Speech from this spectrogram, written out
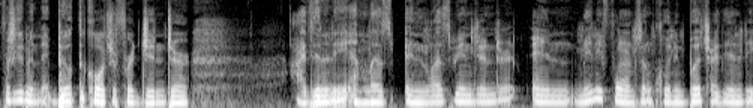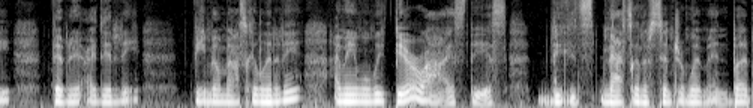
for excuse me that built the culture for gender identity and les and lesbian gender in many forms including butch identity feminine identity female masculinity. I mean when we theorize this these masculine of center women but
